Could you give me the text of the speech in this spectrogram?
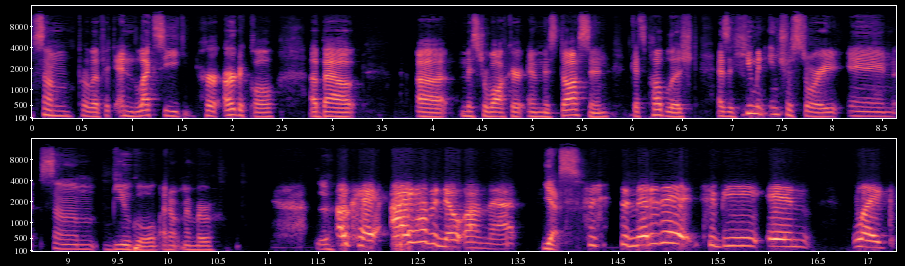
some prolific. And Lexi, her article about uh, Mr. Walker and Miss Dawson gets published as a human interest story in some bugle. I don't remember. okay, I have a note on that. Yes, So she submitted it to be in like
